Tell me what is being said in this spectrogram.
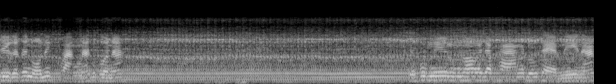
นี่ก็ถนนอีกฝั่งนะทุกคนนะ เดี๋ยวพรุ่งนี้ลุงน้องก็จะพามาดูแถบนี้นะ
